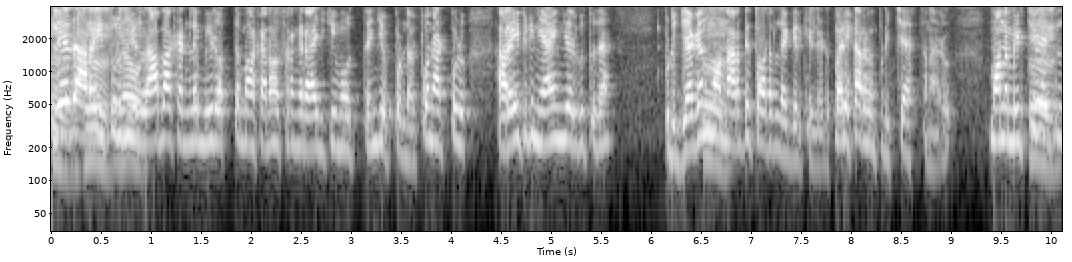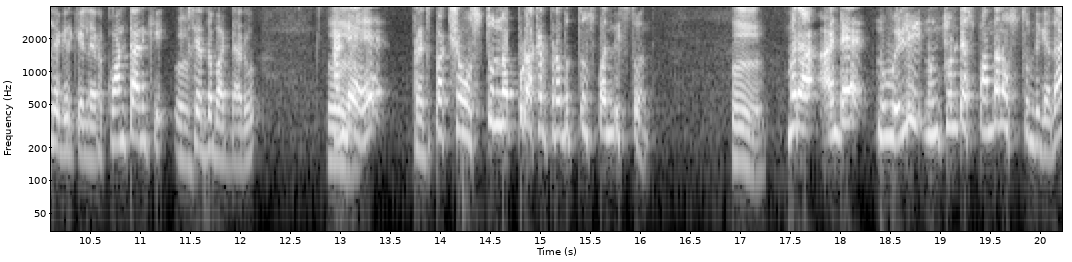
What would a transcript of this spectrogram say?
లేదా ఆ రైతులు మీరు రాబాకండి మీరు వస్తే మాకు అనవసరంగా రాజకీయం అవుతుంది అని చెప్పి ఉండాలి పోనీ అప్పుడు ఆ రైతుకి న్యాయం జరుగుతుందా? ఇప్పుడు జగన్ మొన్న అరటి తోటల దగ్గరికి వెళ్ళాడు. పరిహారం ఇప్పుడు ఇచ్చేస్తున్నారు. మొన్న మిర్చి రైతుల దగ్గరికి వెళ్ళారు. కొనటానికి సిద్ధపడ్డారు. అంటే ప్రతిపక్షం వస్తున్నప్పుడు అక్కడ ప్రభుత్వం స్పందిస్తోంది. మరి అంటే నువ్వు వెళ్ళి నుంచుంటే స్పందన వస్తుంది కదా.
